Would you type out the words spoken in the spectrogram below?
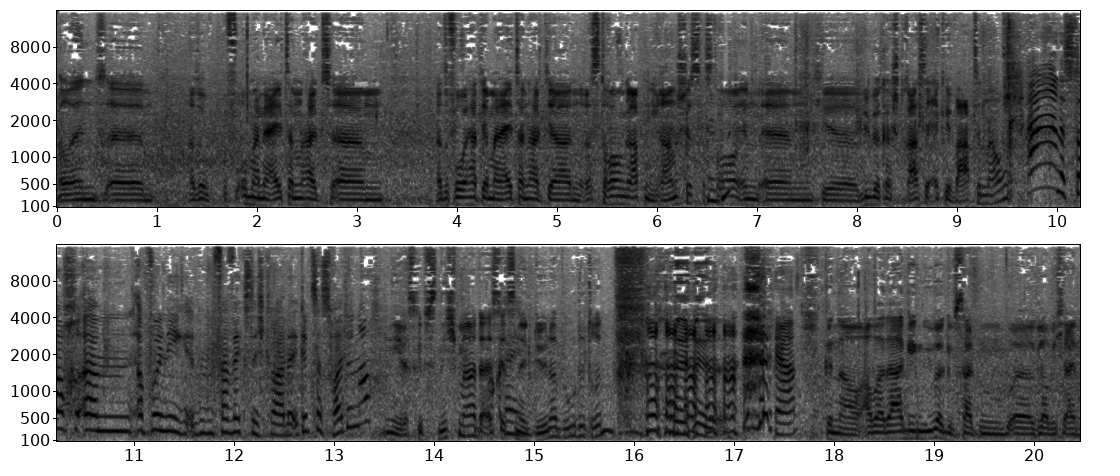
Und ähm, also bevor meine Eltern halt ähm, also vorher hat ja meine Eltern halt ja ein Restaurant gehabt, ein iranisches Restaurant mhm. in ähm, hier Lübecker Straße, Ecke Wartenau. Ah, das ist doch, ähm, obwohl nee, verwechsel ich gerade. Gibt es das heute noch? Nee, das gibt es nicht mehr. Da ist jetzt eine Dönerbude drin. ja. Genau, aber da gegenüber gibt es halt, äh, glaube ich, ein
